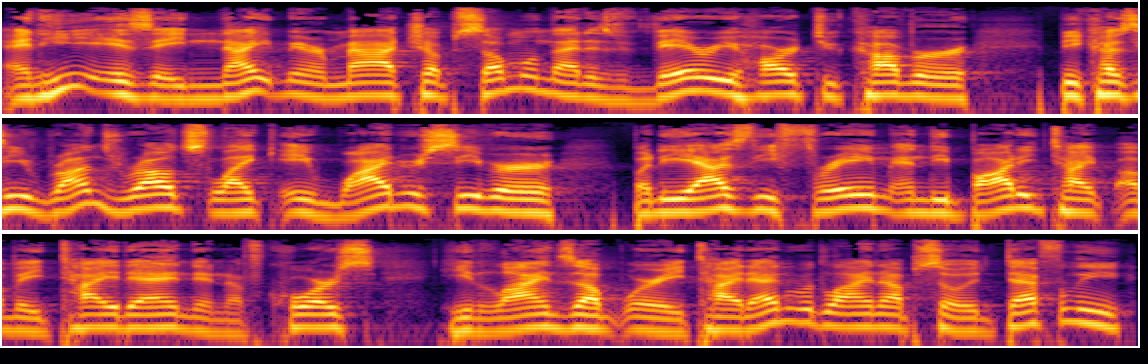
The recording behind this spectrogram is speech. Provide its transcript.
and he is a nightmare matchup, someone that is very hard to cover because he runs routes like a wide receiver, but he has the frame and the body type of a tight end. And of course, he lines up where a tight end would line up. So it definitely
